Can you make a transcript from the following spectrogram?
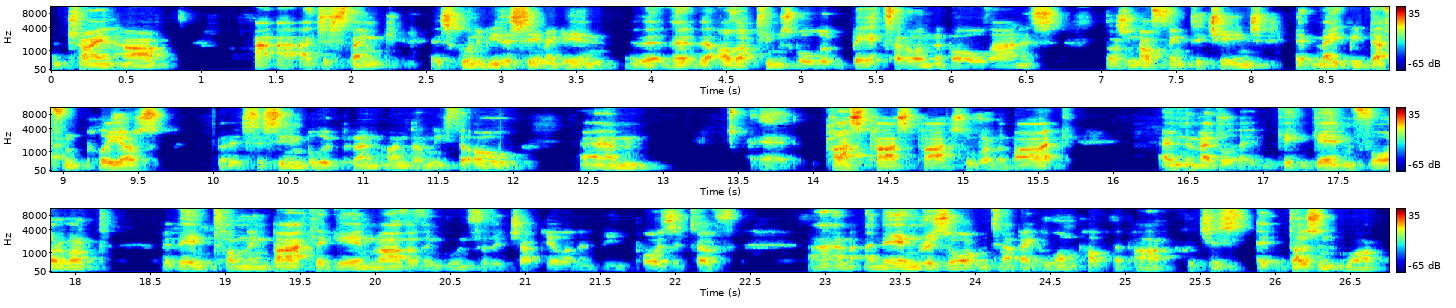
and trying hard, I, I- just think it's going to be the same again. The, the, the other teams will look better on the ball than us. There's nothing to change. It might be different players, but it's the same blueprint underneath it all. Um, eh, pass, pass, pass over the back, in the middle, eh, get, getting forward, but then turning back again rather than going for the jugular and being positive, um, and then resorting to a big lump up the park, which is it doesn't work.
